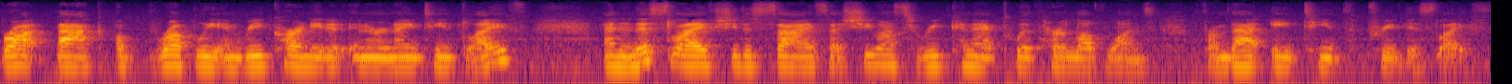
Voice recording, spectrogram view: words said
brought back abruptly and reincarnated in her 19th life and in this life, she decides that she wants to reconnect with her loved ones from that 18th previous life.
